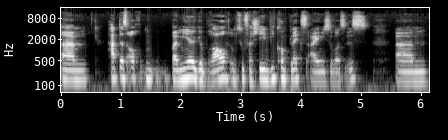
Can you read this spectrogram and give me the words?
ähm, hat das auch bei mir gebraucht, um zu verstehen, wie komplex eigentlich sowas ist ähm,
